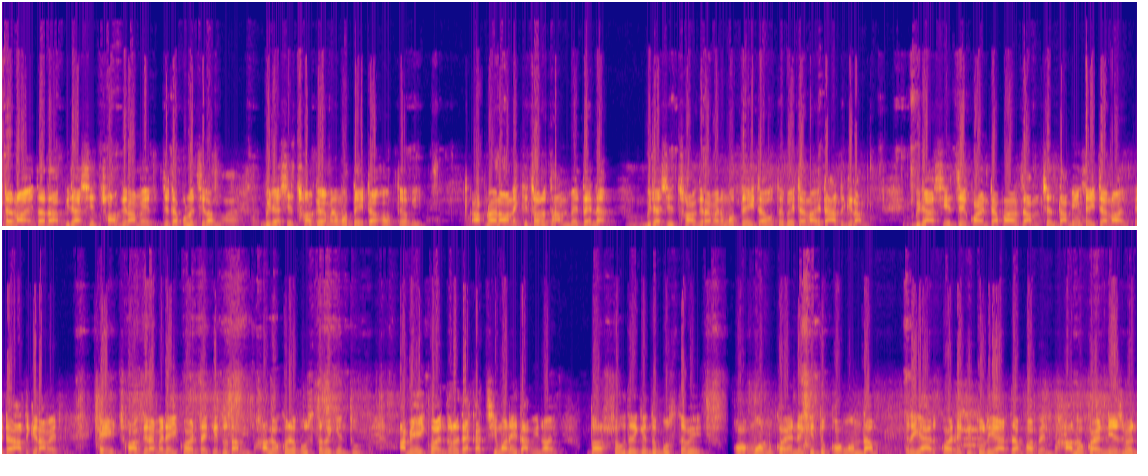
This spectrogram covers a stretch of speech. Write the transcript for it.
এটা নয় দাদা বিরাশি ছ গ্রামের যেটা বলেছিলাম। আচ্ছা। বিরাশি ছ গ্রামের মধ্যে এটা হতে হবে। আপনারা অনেক কিছু আরও জানবেন তাই না। বিরাশি ছ গ্রামের মধ্যে এটা হতে হবে। এটা নয় এটা আট গ্রাম। বিরাশির যে কয়েনটা আপনারা জানছেন দামি এইটা নয় এটা আট গ্রামের। এই ছ গ্রামের এই কয়েনটা কিন্তু দামি। ভালো করে বুঝতে হবে কিন্তু। আমি এই কয়েন ধরে দেখাচ্ছি মানেই দামি নয়। দর্শকদের কিন্তু বুঝতে হবে কমন কয়েনে কিন্তু কমন দাম রেয়ার কয়েনে কিন্তু রেয়ার দাম পাবেন। ভালো কয়েন নিয়ে আসবেন,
